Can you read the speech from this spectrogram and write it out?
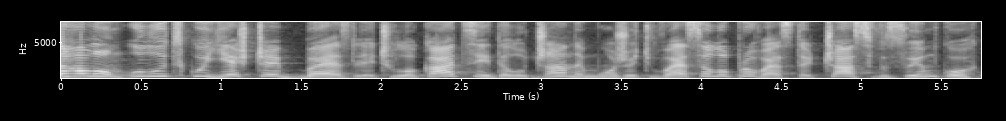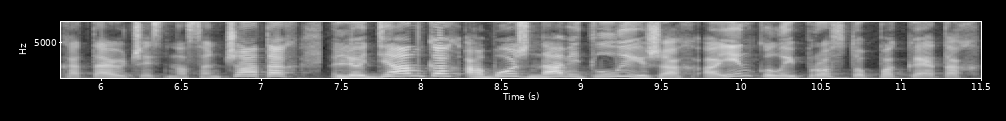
Загалом у Луцьку є ще й безліч локацій, де лучани можуть весело провести час взимку, катаючись на санчатах, льодянках або ж навіть лижах, а інколи й просто пакетах.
